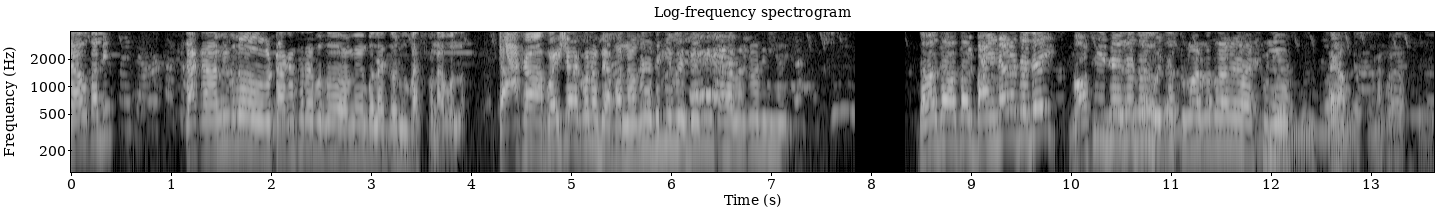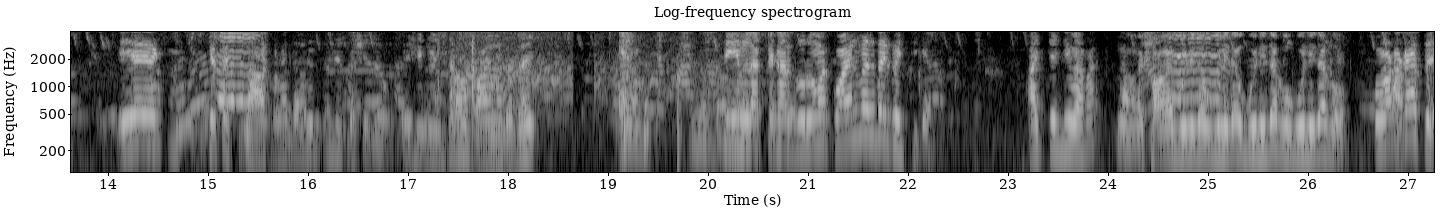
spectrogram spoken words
দাও তাহলে। টাকা আমি বলো টাকা ছাড়া বলো আমি বলে গরু বাঁচবো না বলো। টাকা পয়সার কোনো ব্যাপার না দেখি দেখি টাকা বের করে দিন দাও দাও তাহলে বাইনাটা দে দেই। লস হয়ে যায় তুমি বলছো তোমার কথা শুনিও এই এ কেতে না করে দাও বেশি দাও বেশি দাও বাইনাটা দেই তিন লাখ টাকার গরু আমার কয়েল মাছ বের করছি কেন? আচ্ছা ব্যাপার না সবাই দাও দাও দেখো দেখো। ক টাকাতে?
